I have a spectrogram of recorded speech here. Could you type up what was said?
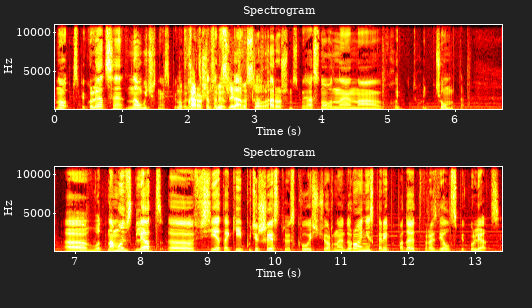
Но спекуляция научная спекуляция. Ну, хорошем которая- смысле да, этого в- слова. В хорошем смысле, основанная на хоть, хоть чем-то. А, вот, на мой взгляд, э, все такие путешествия сквозь черную дыру, они скорее попадают в раздел спекуляции.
